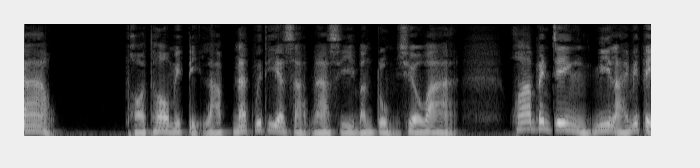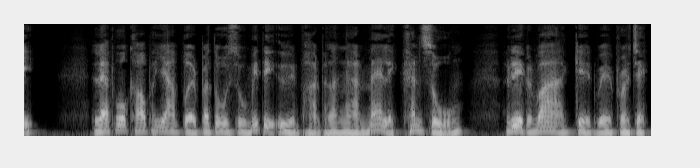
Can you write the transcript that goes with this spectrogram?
9. พอทัลมิติลับนักวิทยาศาสตร์นาซีบางกลุ่มเชื่อว่า ความเป็นจริงมีหลายมิติ และพวกเขาพยายามเปิดประตูสู่มิติอื่นผ่านพลังงานแม่เหล็กขั้นสูง เรียกกันว่า Gateway Project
